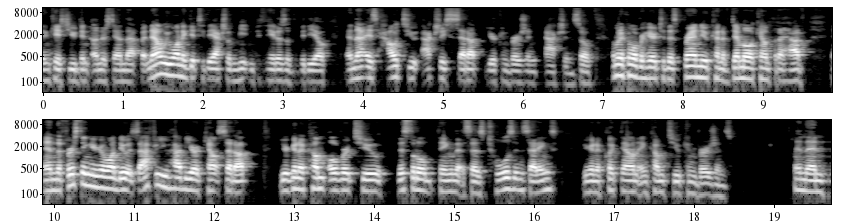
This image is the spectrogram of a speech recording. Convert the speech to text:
in case you didn't understand that. But now we want to get to the actual meat and potatoes of the video, and that is how to actually set up your conversion action. So I'm going to come over here to this brand new kind of demo account that I have. And the first thing you're going to want to do is after you have your account set up, you're going to come over to this little thing that says Tools and Settings. You're going to click down and come to Conversions. And then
